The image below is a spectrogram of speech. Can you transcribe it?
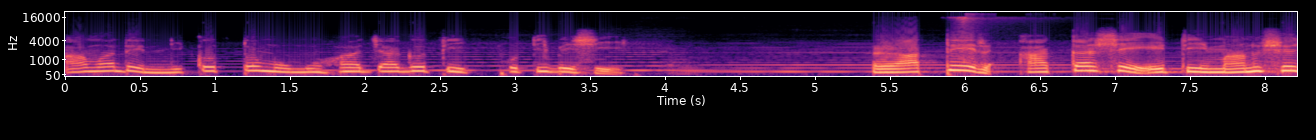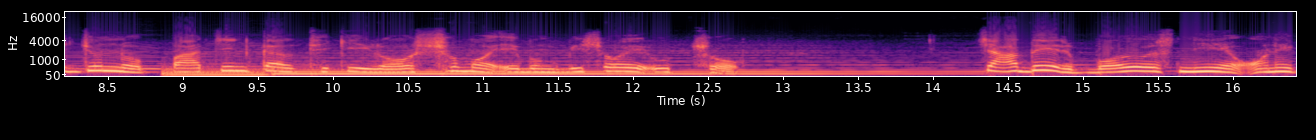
আমাদের নিকটতম মহাজাগতিক প্রতিবেশী। রাতের আকাশে এটি মানুষের জন্য প্রাচীনকাল থেকে রহস্যময় এবং বিষয়ের উৎস। চাঁদের বয়স নিয়ে অনেক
